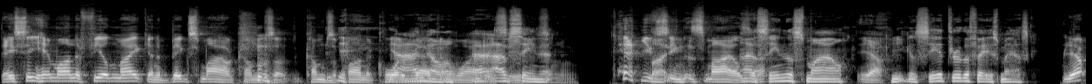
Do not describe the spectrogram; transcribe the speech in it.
they see him on the field, Mike, and a big smile comes uh, comes upon the quarterback yeah, and the wide I, I've seen it. You've but seen the smiles. I've huh? seen the smile. Yeah, you can see it through the face mask. Yep.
